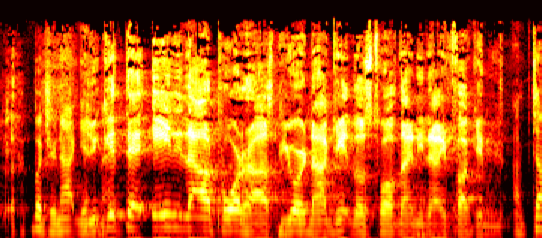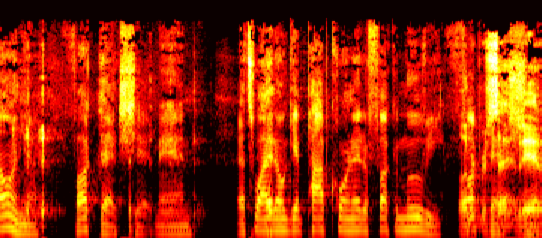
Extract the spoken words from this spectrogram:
fuck. But you're not getting You that. get that eighty dollar porterhouse, but you are not getting those twelve ninety nine fucking I'm telling you, fuck that shit, man. That's why I don't get popcorn at a fucking movie. Hundred percent, man.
